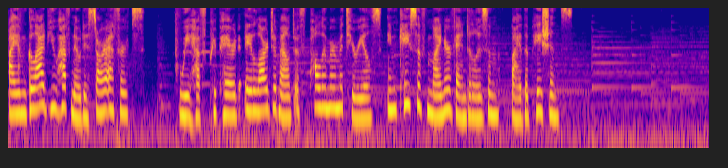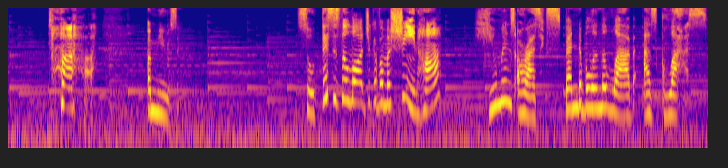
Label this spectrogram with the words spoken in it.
I am glad you have noticed our efforts. We have prepared a large amount of polymer materials in case of minor vandalism by the patients. Haha, amusing. So, this is the logic of a machine, huh? Humans are as expendable in the lab as glass.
